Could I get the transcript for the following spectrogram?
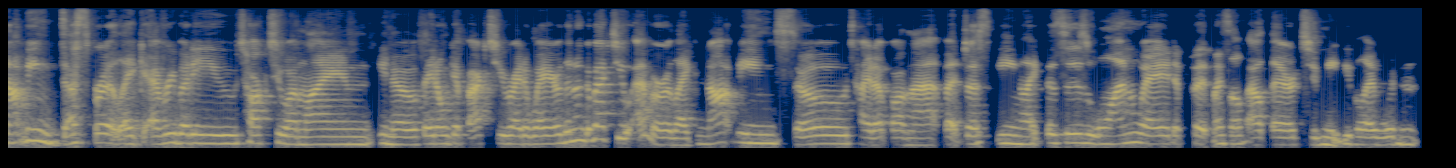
not being desperate like everybody you talk to online you know if they don't get back to you right away or they don't get back to you ever like not being so tied up on that but just being like this is one way to put myself out there to meet people i wouldn't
